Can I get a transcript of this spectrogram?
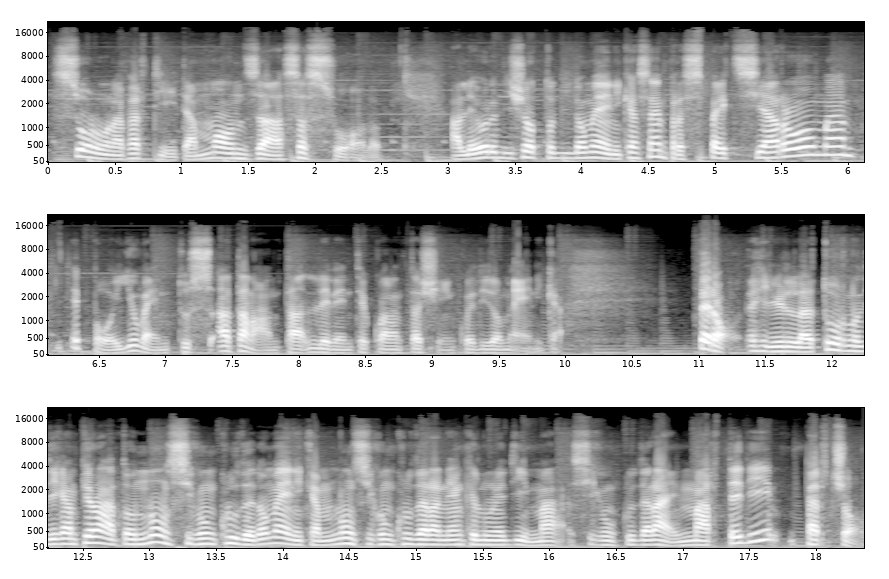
solo una partita, Monza-Sassuolo. Alle ore 18 di domenica sempre Spezia-Roma e poi Juventus-Atalanta alle 20.45 di domenica. Però il turno di campionato non si conclude domenica, non si concluderà neanche lunedì, ma si concluderà il martedì, perciò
